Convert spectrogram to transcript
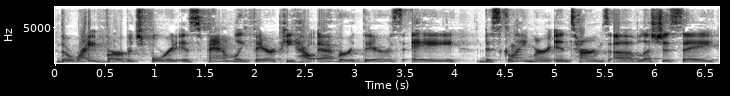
The right verbiage for it is family therapy. However, there's a disclaimer in terms of, let's just say,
